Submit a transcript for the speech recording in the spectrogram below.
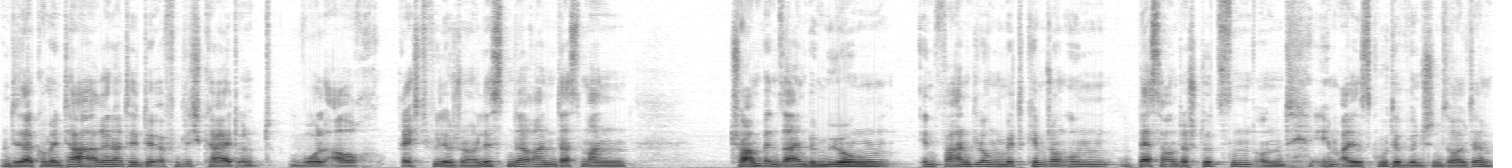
Und dieser Kommentar erinnerte die Öffentlichkeit und wohl auch recht viele Journalisten daran, dass man Trump in seinen Bemühungen in Verhandlungen mit Kim Jong-un besser unterstützen und ihm alles Gute wünschen sollte,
